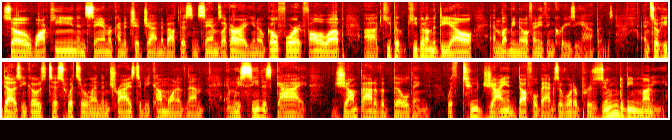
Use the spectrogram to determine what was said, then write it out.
So Joaquin and Sam are kind of chit chatting about this, and Sam's like, "All right, you know, go for it, follow up, uh, keep it, keep it on the DL, and let me know if anything crazy happens." And so he does. He goes to Switzerland and tries to become one of them, and we see this guy jump out of a building with two giant duffel bags of what are presumed to be money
